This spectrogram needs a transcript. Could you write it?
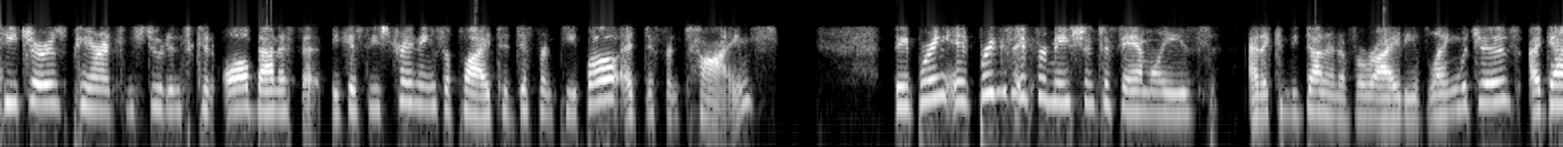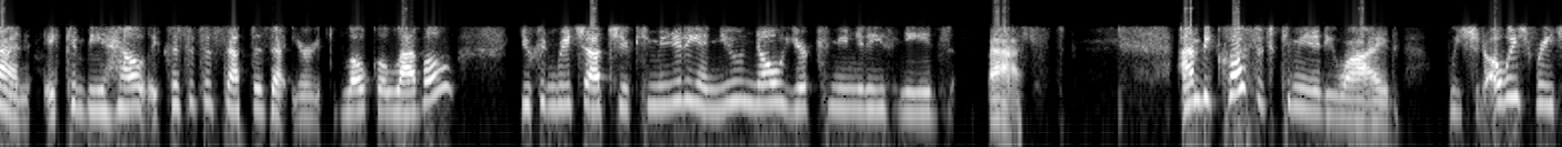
Teachers, parents, and students can all benefit because these trainings apply to different people at different times. They bring, it brings information to families and it can be done in a variety of languages. Again, it can be held, because it's accepted at your local level, you can reach out to your community and you know your community's needs best. And because it's community-wide, we should always reach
